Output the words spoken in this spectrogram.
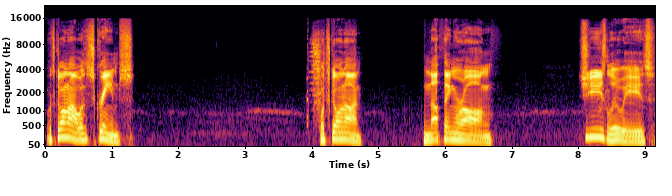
What's going on with the screams? What's going on? Nothing wrong. Jeez Louise.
